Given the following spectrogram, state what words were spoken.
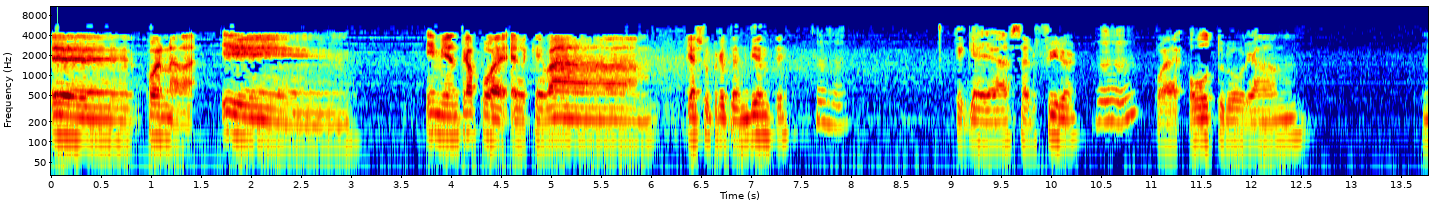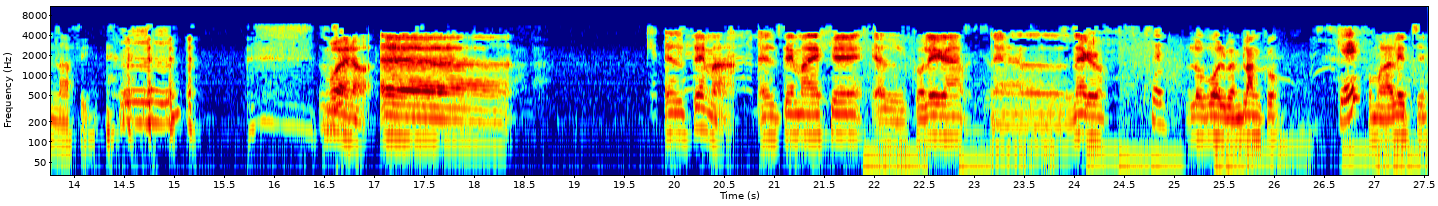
Eh, pues nada y y mientras pues el que va que es su pretendiente Ujú. que quiere llegar a ser Führer Ujú. pues otro gran nazi bueno eh, el tema el tema es que el colega el negro Sí. lo vuelve en blanco ¿Qué? como la leche,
